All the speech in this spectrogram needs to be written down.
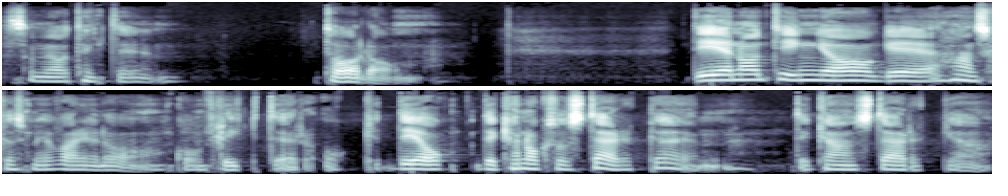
som jag tänkte tala om. Det är någonting jag eh, handskas med varje dag, konflikter. Och det, det kan också stärka en. Det kan stärka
